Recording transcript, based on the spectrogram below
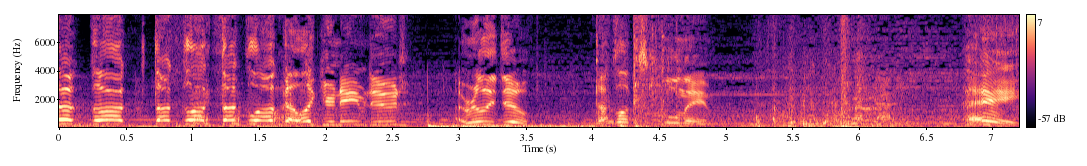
Duck Luck, Duck Luck, Duck Luck. I like your name, dude. I really do. Duck Luck's a cool name. Hey.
